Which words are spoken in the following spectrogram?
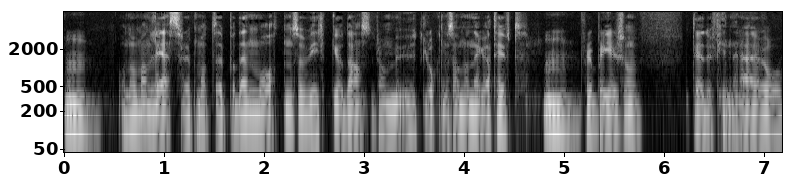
Mm. Og når man leser det på, en måte, på den måten, så virker jo Downs syndrom utelukkende som noe negativt. Mm. For det blir sånn, det du finner er jo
